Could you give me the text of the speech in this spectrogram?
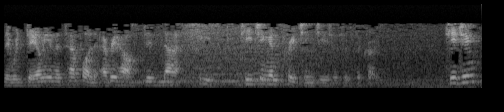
they were daily in the temple, and every house did not cease teaching and preaching Jesus is the Christ. Teaching,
